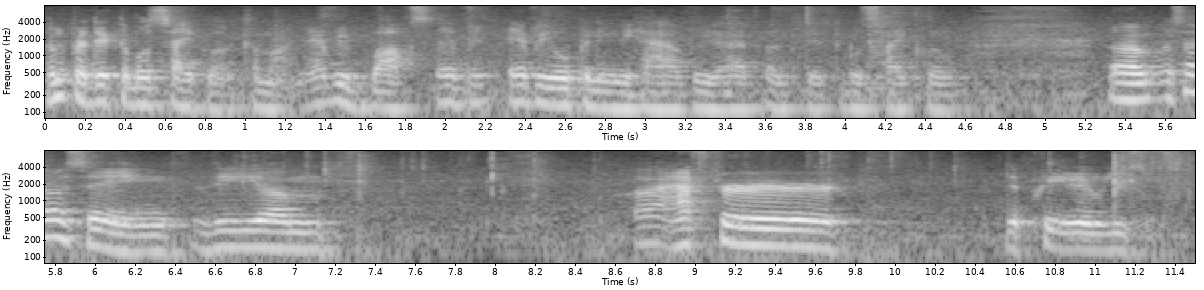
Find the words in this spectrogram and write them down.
unpredictable cyclone. Come on, every box, every every opening we have, we have unpredictable cyclone. Um, as I was saying, the um, uh, after the pre-release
